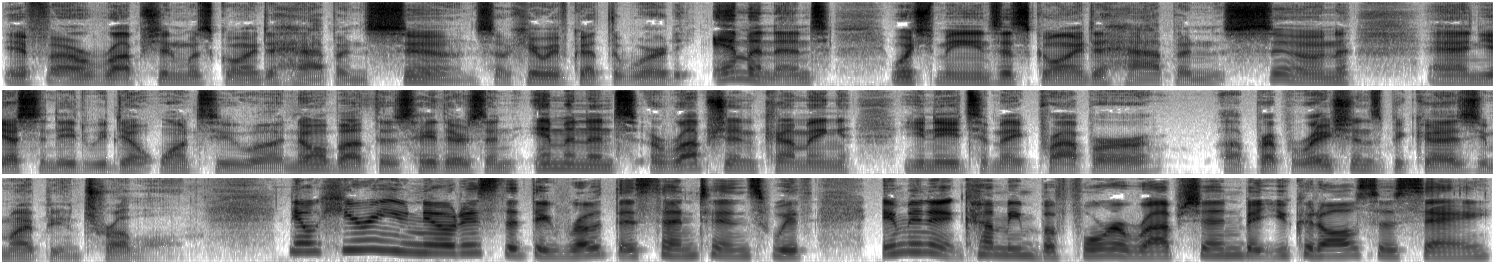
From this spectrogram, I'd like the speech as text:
if an eruption was going to happen soon. So here we've got the word imminent, which means it's going to happen soon. And yes, indeed, we don't want to uh, know about this. Hey, there's an imminent eruption coming. You need to make proper uh, preparations because you might be in trouble. Now, here you notice that they wrote this sentence with imminent coming before eruption, but you could also say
